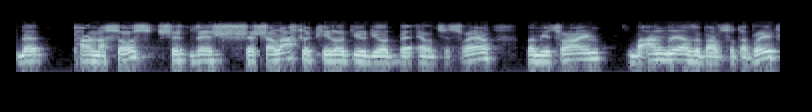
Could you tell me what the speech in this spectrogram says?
בפרנסוס, ששלח לקהילות יהודיות בארץ ישראל, במצרים, באנגליה ובארצות הברית,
